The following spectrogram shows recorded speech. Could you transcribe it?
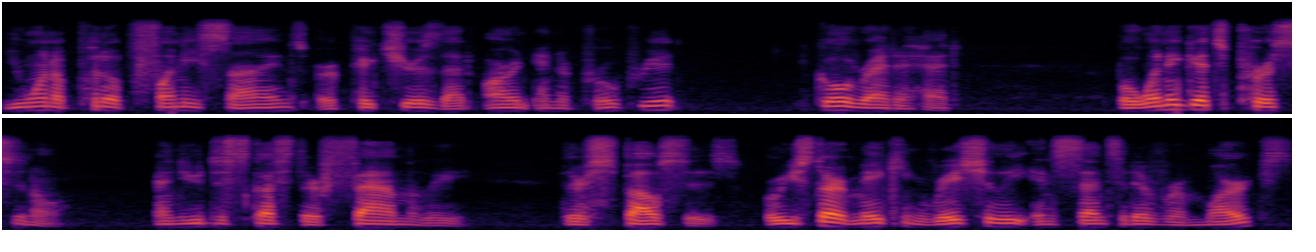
You want to put up funny signs or pictures that aren't inappropriate, go right ahead. But when it gets personal and you discuss their family, their spouses, or you start making racially insensitive remarks,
